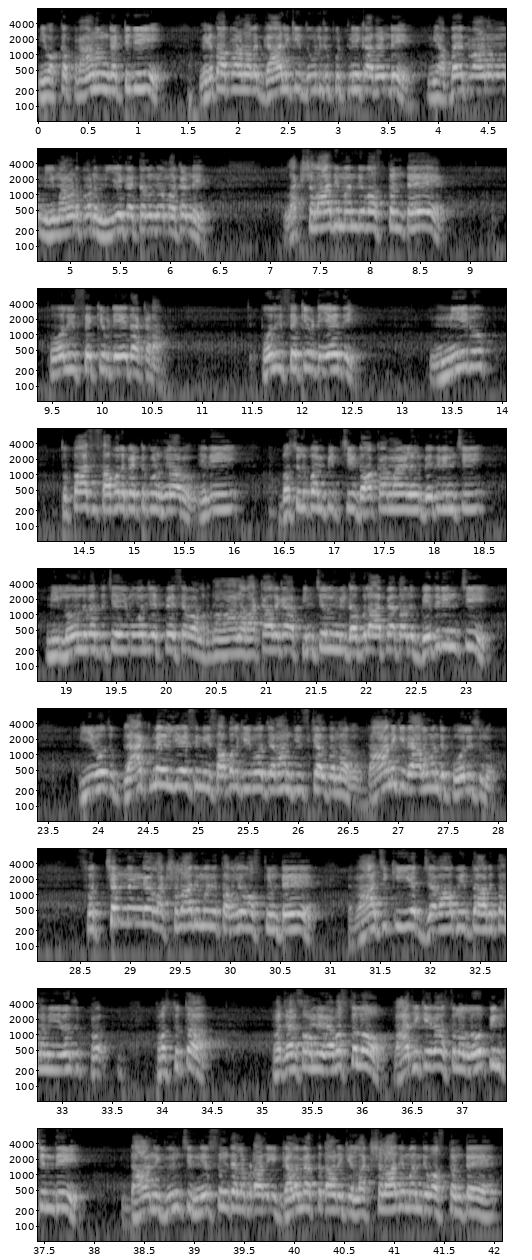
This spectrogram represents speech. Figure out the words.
మీ ఒక్క ప్రాణం గట్టిది. మిగతా ప్రాణాలు గాలికి దూడికి పుట్టినవి కాదండి. మీ అబ్బాయి ప్రాణము మీ మనవడి ప్రాణం మీయే గట్టలుగా మాకండి. లక్షలాది మంది వస్తుంటే పోలీస్ సెక్యూరిటీ ఏది అక్కడ? పోలీస్ సెక్యూరిటీ ఏది? మీరు తుపాసి సభలు పెట్టుకుంటున్నారు. ఇది బస్సులు పంపించి డాక్యుమెంట్లను బెదిరించి మీ లోన్లు రద్దు చేయము అని చెప్పేసి వాళ్ళు నానా రకాలుగా పింఛన్లు మీ డబ్బులు ఆపేతాను బెదిరించి ఈరోజు బ్లాక్మెయిల్ చేసి మీ సభలకు ఈ రోజు జనాన్ని తీసుకెళ్తున్నారు. దానికి వేల మంది పోలీసులు. స్వచ్ఛందంగా లక్షలాది మంది తరలి వస్తుంటే రాజకీయ జవాబుదారితనం ఈరోజు ప్ర- ప్రస్తుత ప్రజాస్వామ్య వ్యవస్థలో రాజకీయ వ్యవస్థలో లోపించింది. దాని గురించి నిరసన తెలపడానికి గళమెత్తడానికి లక్షలాది మంది వస్తుంటే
